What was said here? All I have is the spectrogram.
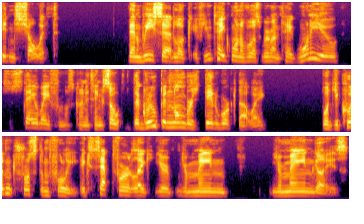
didn't show it. Then we said, look, if you take one of us, we're going to take one of you, stay away from us, kind of thing. So the group in numbers did work that way, but you couldn't trust them fully, except for like your your main your main guys.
